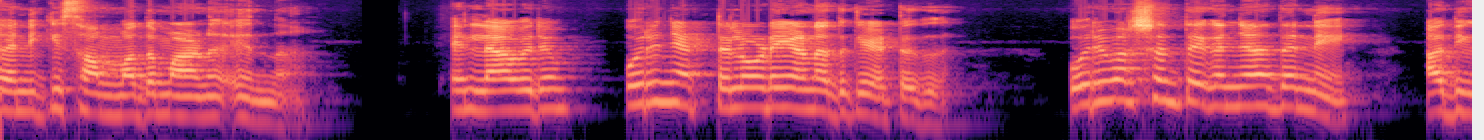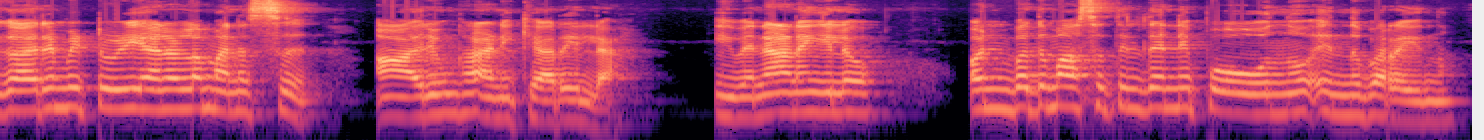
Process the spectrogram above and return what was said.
തനിക്ക് സമ്മതമാണ് എന്ന്. എല്ലാവരും ഒരു ഞെട്ടലോടെയാണ് അത് കേട്ടത്. ഒരു വർഷം തികഞ്ഞാൽ തന്നെ അധികാരം വിട്ടൊഴിയാനുള്ള മനസ്സ് ആരും കാണിക്കാറില്ല. ഇവനാണെങ്കിലോ ഒൻപത് മാസത്തിൽ തന്നെ പോകുന്നു എന്ന് പറയുന്നു.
